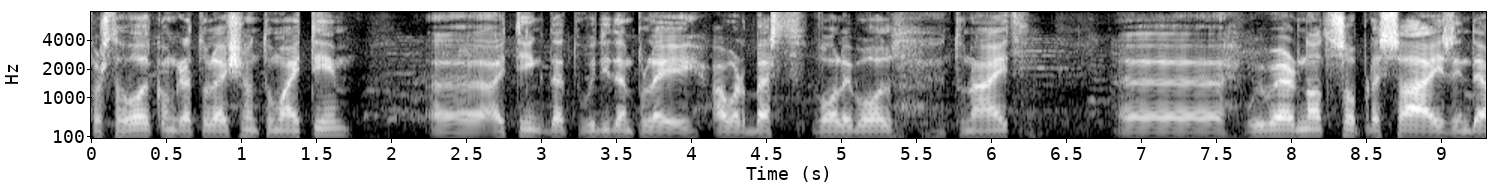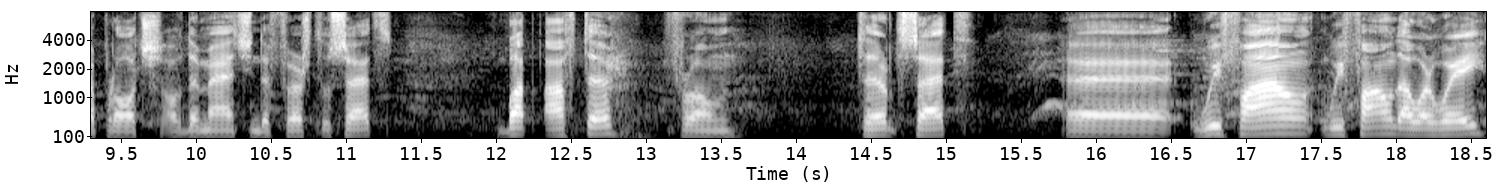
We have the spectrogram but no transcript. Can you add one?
First of all, congratulations to my team. Uh, I think that we didn't play our best volleyball tonight. Uh, we were not so precise in the approach of the match in the first two sets, but after, from third set, we found we found our way.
